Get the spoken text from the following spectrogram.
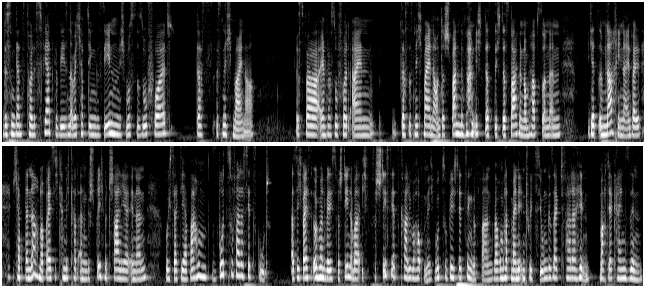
das ist ein ganz tolles Pferd gewesen, aber ich habe den gesehen und ich wusste sofort, das ist nicht meiner. Es war einfach sofort ein, das ist nicht meiner. Und das Spannende war nicht, dass ich das wahrgenommen habe, sondern jetzt im Nachhinein, weil ich habe danach noch, weiß ich, kann mich gerade an ein Gespräch mit Charlie erinnern, wo ich sagte, ja, warum, wozu war das jetzt gut? Also ich weiß, irgendwann werde ich es verstehen, aber ich verstehe es jetzt gerade überhaupt nicht. Wozu bin ich jetzt hingefahren? Warum hat meine Intuition gesagt, fahr da hin? Macht ja keinen Sinn.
